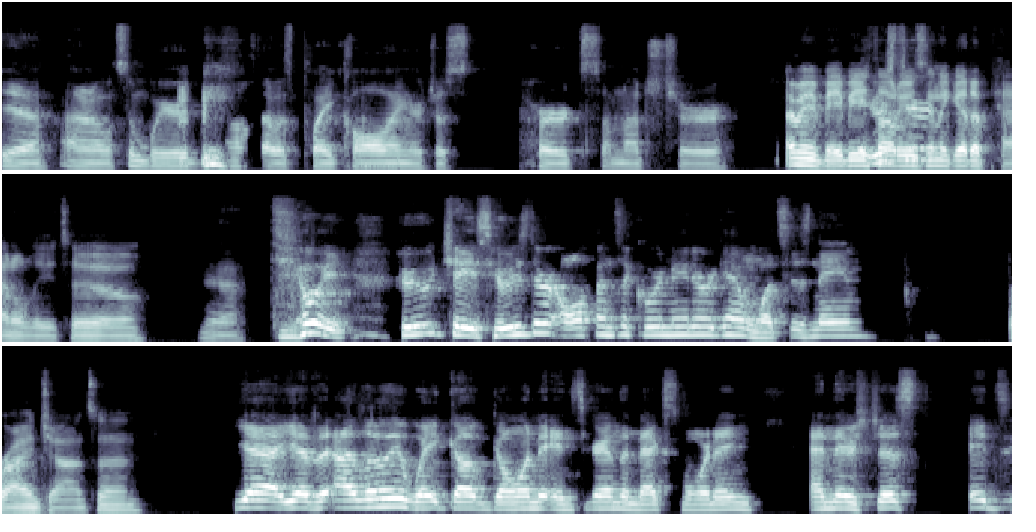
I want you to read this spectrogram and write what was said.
Yeah, I don't know. Some weird. I don't know if that was play calling or just hurts. I'm not sure. I mean, maybe he thought he was going to get a penalty too. Yeah. Wait, who Chase? Who's their offensive coordinator again? What's his name? Brian Johnson. Yeah, yeah. I literally wake up going to Instagram the next morning, and there's just it's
